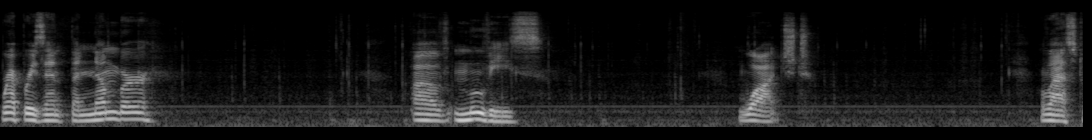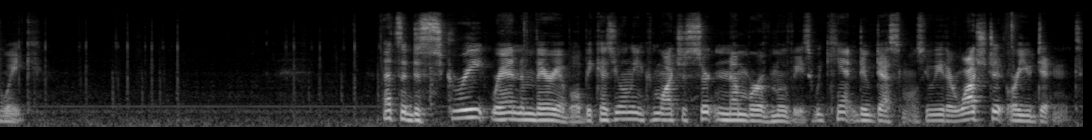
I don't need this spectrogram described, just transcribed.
represent the number of movies watched last week. That's a discrete random variable because you only can watch a certain number of movies. We can't do decimals. You either watched it or you didn't.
